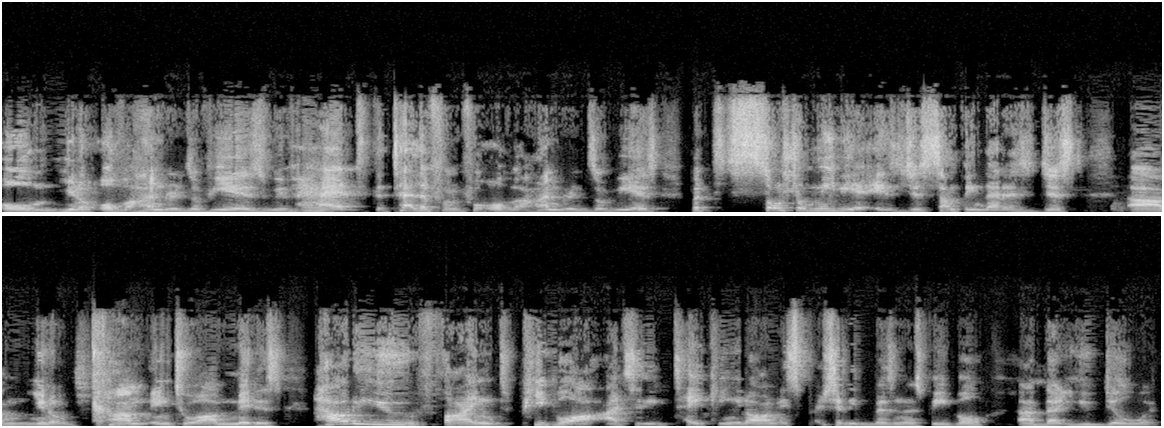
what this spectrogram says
um, you know over hundreds of years. We've mm. had the telephone for over hundreds of years. But social media is just something that has just um, you know come into our midst. How do you find people are actually taking it on especially business people uh, that you deal with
